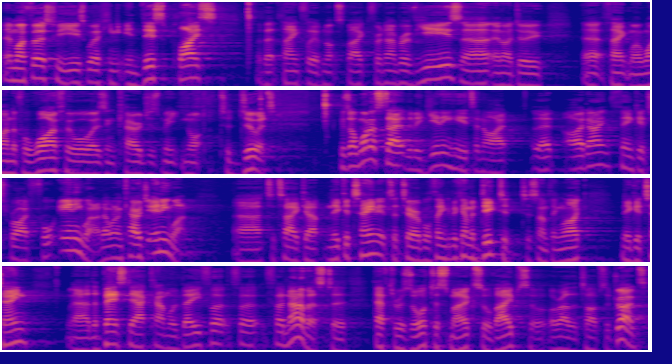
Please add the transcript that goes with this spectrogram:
and, my first few years working in this place. But thankfully, I've not smoked for a number of years, uh, and I do uh, thank my wonderful wife, who always encourages me not to do it. Because I want to state at the beginning here tonight that I don't think it's right for anyone. I don't want to encourage anyone uh, to take up nicotine. It's a terrible thing to become addicted to something like nicotine. Uh, the best outcome would be for, for, for, none of us to have to resort to smokes or vapes or, or other types of drugs.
